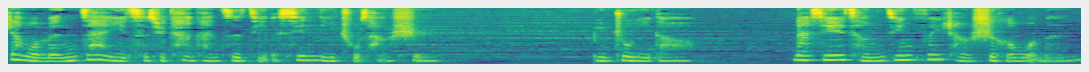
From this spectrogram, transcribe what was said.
让我们再一次去看看自己的心理储藏室，并注意到那些曾经非常适合我们。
